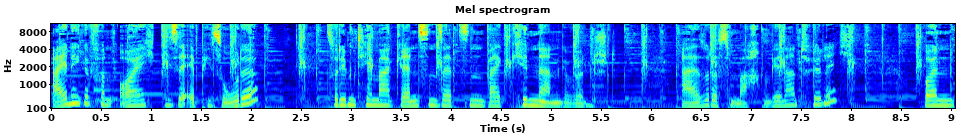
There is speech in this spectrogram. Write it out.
einige von euch diese Episode zu dem Thema Grenzen setzen bei Kindern gewünscht. Also das machen wir natürlich. Und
